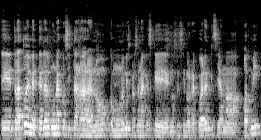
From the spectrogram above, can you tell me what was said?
eh, trato de meterle alguna cosita rara, ¿no? Como uno de mis personajes que no sé si lo recuerdan, que se llama Otmig,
